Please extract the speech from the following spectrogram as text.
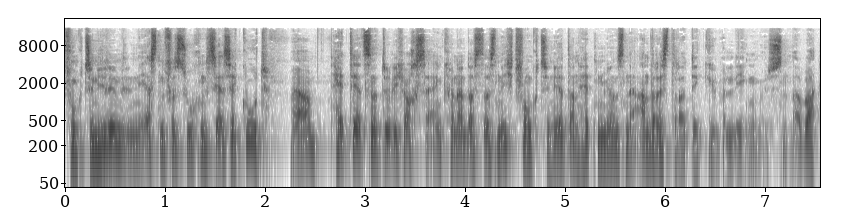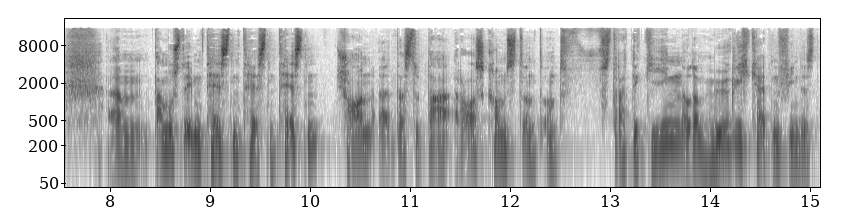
funktioniert in den ersten Versuchen sehr, sehr gut. Ja, hätte jetzt natürlich auch sein können, dass das nicht funktioniert, dann hätten wir uns eine andere Strategie überlegen müssen. Aber ähm, da musst du eben testen, testen, testen, schauen, äh, dass du da rauskommst und, und Strategien oder Möglichkeiten findest,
